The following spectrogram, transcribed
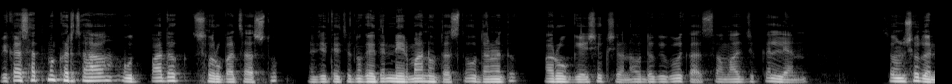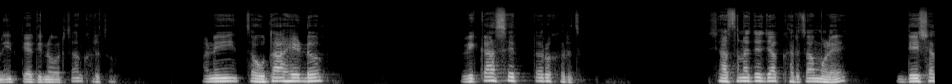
विकासात्मक खर्च हा उत्पादक स्वरूपाचा असतो. म्हणजे त्याच्यातून काहीतरी निर्माण होत असतं. उदाहरणार्थ आरोग्य शिक्षण औद्योगिक विकास सामाजिक कल्याण संशोधन इत्यादींवरचा खर्च. आणि चौथा आहे ड विकासेतर खर्च. शासनाच्या ज्या खर्चामुळे देशात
